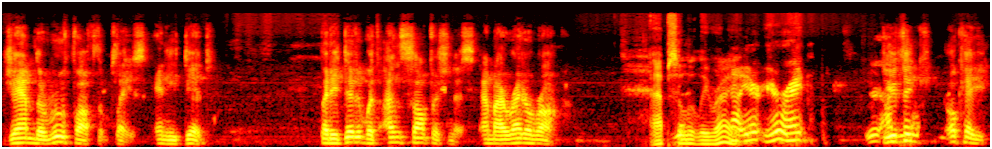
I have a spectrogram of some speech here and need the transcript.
jam the roof off the place, and he did. But he did it with unselfishness. Am I right or wrong? Absolutely right. No, you're you're right. You're Do you absolutely- think, okay,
